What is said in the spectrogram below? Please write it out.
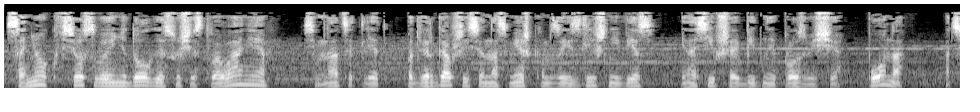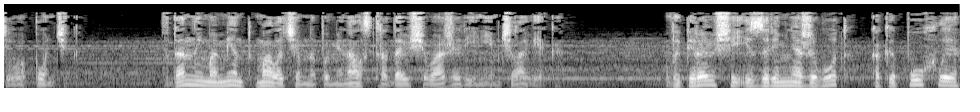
Санек все свое недолгое существование, 17 лет, подвергавшийся насмешкам за излишний вес и носивший обидное прозвище «Пона» от слова «пончик», в данный момент мало чем напоминал страдающего ожирением человека. Выпирающий из-за ремня живот, как и пухлые,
